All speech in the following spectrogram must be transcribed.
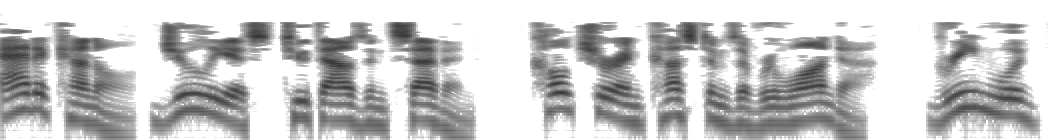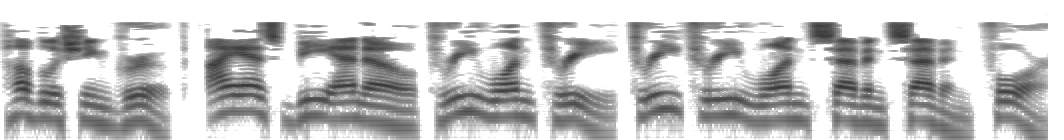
Adekunle, Julius 2007. Culture and Customs of Rwanda. Greenwood Publishing Group. ISBN 0-313-33177-4.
